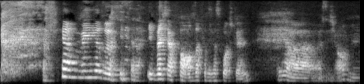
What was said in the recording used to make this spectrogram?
Mehrere. Ja. In welcher Form darf man sich das vorstellen? Ja, weiß ich auch nicht.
